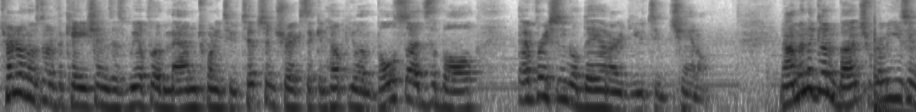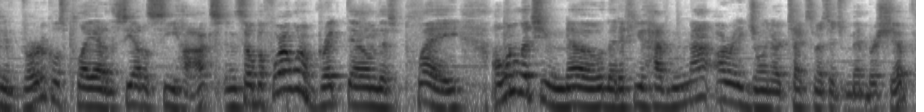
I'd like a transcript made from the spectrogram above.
turn on those notifications as we upload Madden 22 tips and tricks that can help you on both sides of the ball every single day on our YouTube channel. Now I'm in the gun bunch. We're going to be using the verticals play out of the Seattle Seahawks. And so before I want to break down this play, I want to let you know that if you have not already joined our text message membership,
